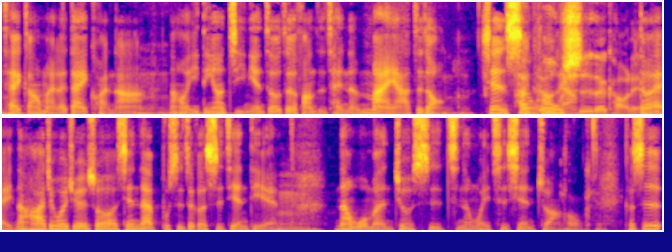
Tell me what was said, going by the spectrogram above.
才刚买了贷款啊，嗯、然后一定要几年之后这个房子才能卖啊，嗯、这种现实很务实的考量。对，然后他就会觉得说，现在不是这个时间点，嗯，那我们就是只能维持现状。OK，可是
